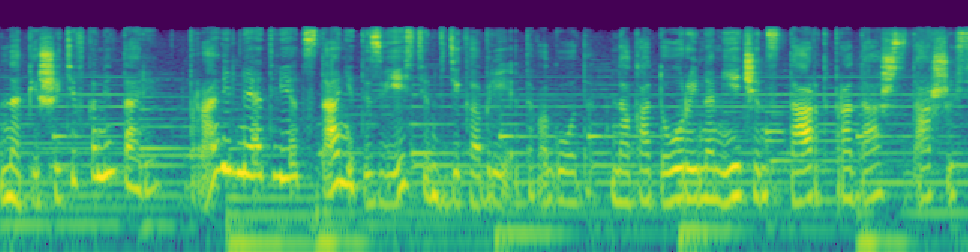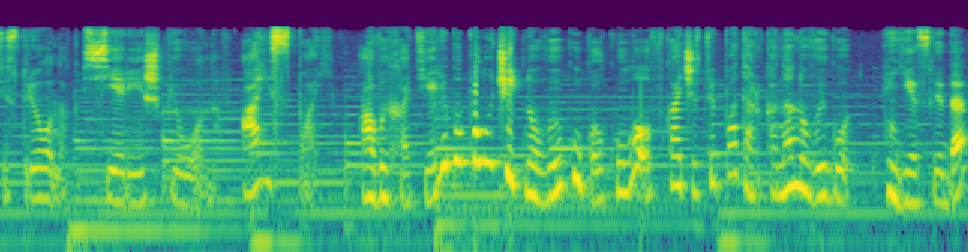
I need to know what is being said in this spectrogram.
Напишите в комментарии. Правильный ответ станет известен в декабре этого года, на который намечен старт продаж старших сестренок серии шпионов Spy. А вы хотели бы получить новую куколку Ло в качестве подарка на Новый год? Если да,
